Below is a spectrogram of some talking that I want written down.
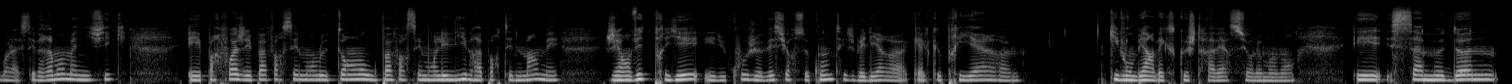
voilà, c'est vraiment magnifique. Et parfois, j'ai pas forcément le temps ou pas forcément les livres à portée de main, mais j'ai envie de prier et du coup, je vais sur ce compte et je vais lire euh, quelques prières qui vont bien avec ce que je traverse sur le moment. Et ça me donne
